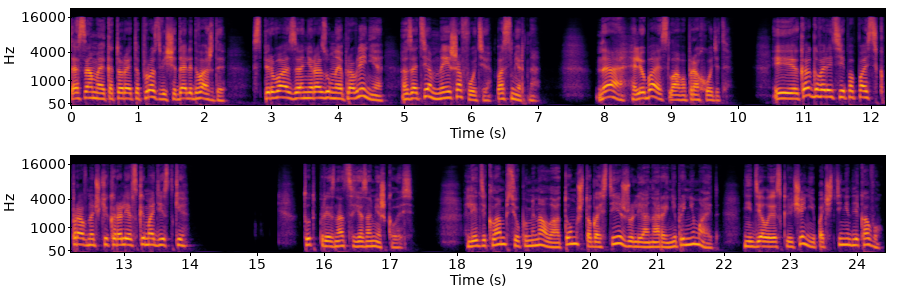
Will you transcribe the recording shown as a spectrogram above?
«Та самая, которой это прозвище дали дважды. Сперва за неразумное правление, а затем на эшафоте, посмертно. Да, любая слава проходит. И как, говорите, попасть к правнучке королевской модистки?» Тут, признаться, я замешкалась. Леди Клампси упоминала о том, что гостей Жулианары не принимает, не делая исключений почти ни для кого.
